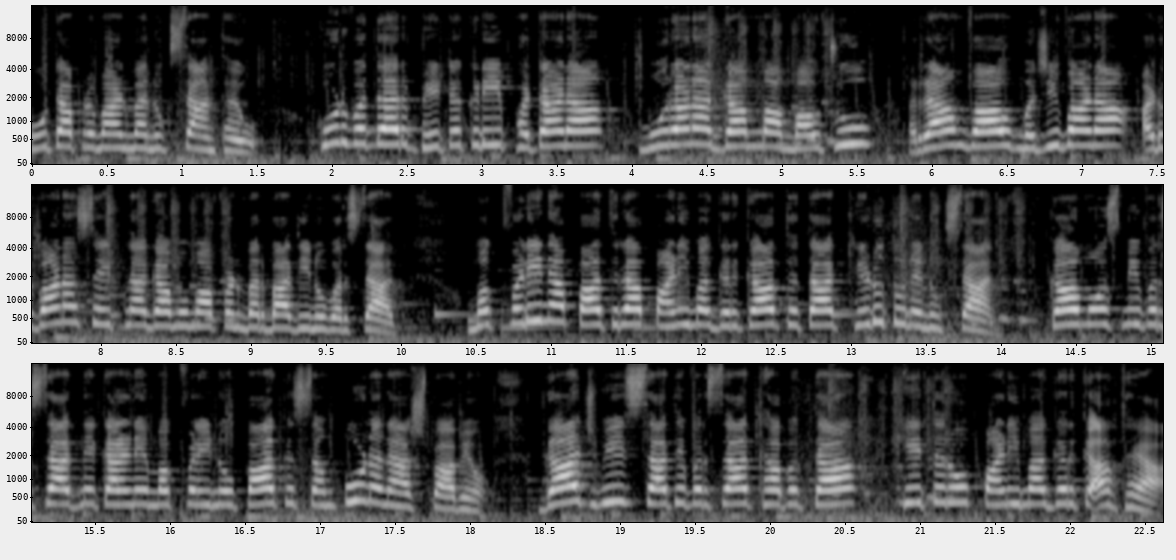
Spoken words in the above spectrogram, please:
મોટા પ્રમાણમાં નુકસાન થયું. કુણવદર, ભેટકડી, ફટાણા, મોરાણા ગામમાં માવઠું, રામવાવ, મજીવાણા, અડવાણા સહિતના ગામોમાં પણ બરબાદીનો વરસાદ. મગફળીના પાથરા પાણીમાં ગરકાવ થતા ખેડૂતોને નુકસાન. કમોસમી વરસાદને કારણે મગફળીનો પાક સંપૂર્ણ નાશ પામ્યો. ગાજવીજ સાથે વરસાદ ખાબકતા ખેતરો પાણીમાં ગરકાવ થયા.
